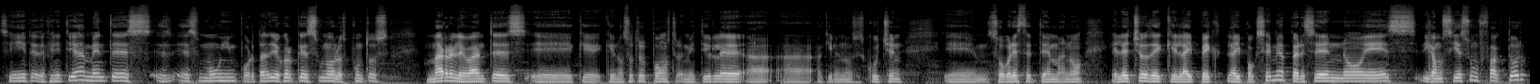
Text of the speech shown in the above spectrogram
Sí, definitivamente es, es, muy importante. Yo creo que es uno de los puntos más relevantes eh, que, nosotros podemos transmitirle a, quienes nos escuchen eh, sobre este tema, ¿no? El hecho de que la, hipoxemia per se no es, digamos, sí es un factor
